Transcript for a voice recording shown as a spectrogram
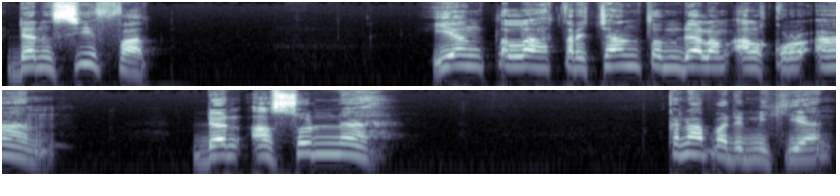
dan sifat yang telah tercantum dalam Al-Qur'an dan As-Sunnah. Kenapa demikian?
